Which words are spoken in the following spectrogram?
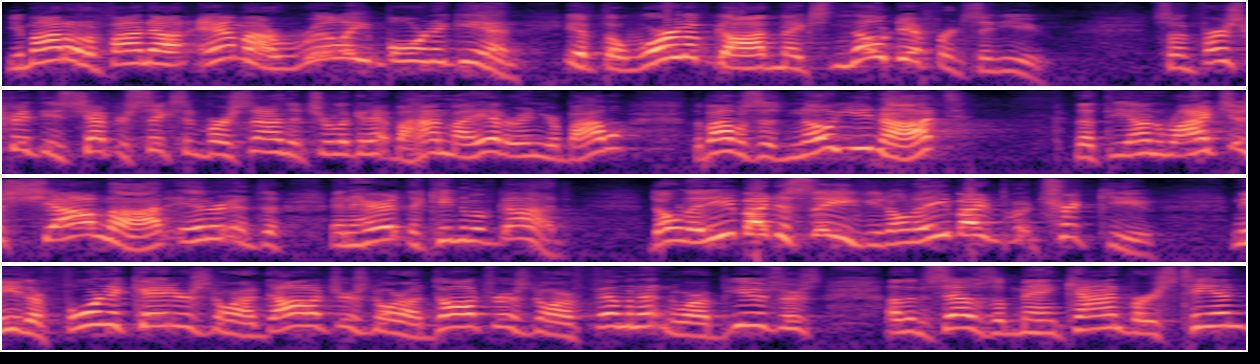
You might ought to find out, am I really born again? If the Word of God makes no difference in you. So in 1 Corinthians chapter 6 and verse 9 that you're looking at behind my head or in your Bible, the Bible says, Know ye not that the unrighteous shall not enter into inherit the kingdom of God. Don't let anybody deceive you. Don't let anybody trick you. Neither fornicators, nor idolaters, nor adulterers, nor effeminate, nor abusers of themselves of mankind. Verse 10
